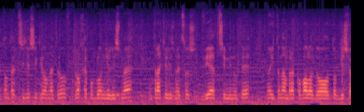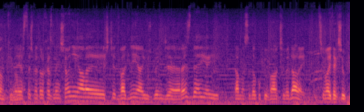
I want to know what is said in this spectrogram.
Metą tak 30 km, trochę poblądziliśmy, traciliśmy coś 2-3 minuty, no i to nam brakowało do top 10. No, jesteśmy trochę zmęczeni, ale jeszcze dwa dni, a już będzie rest day i damy sobie dokupy, walczymy dalej. Trzymajcie kciuki.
